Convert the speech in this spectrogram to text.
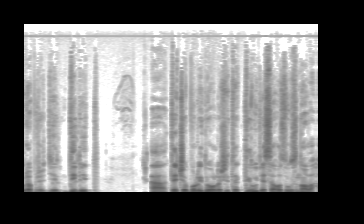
urob, že delete a tie, čo boli dôležité, tí ľudia sa ozvú znova.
